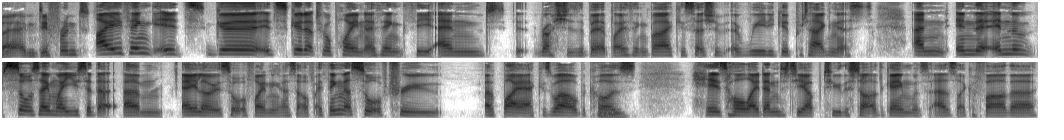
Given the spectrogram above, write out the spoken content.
ba- indifferent? I think it's good. It's good up to a point. I think the end it rushes a bit, but I think Bayek is such a, a really good protagonist. And in the in the sort of same way you said that um, Aloy is sort of finding herself, I think that's sort of true of Bayek as well because his whole identity up to the start of the game was as like a father,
